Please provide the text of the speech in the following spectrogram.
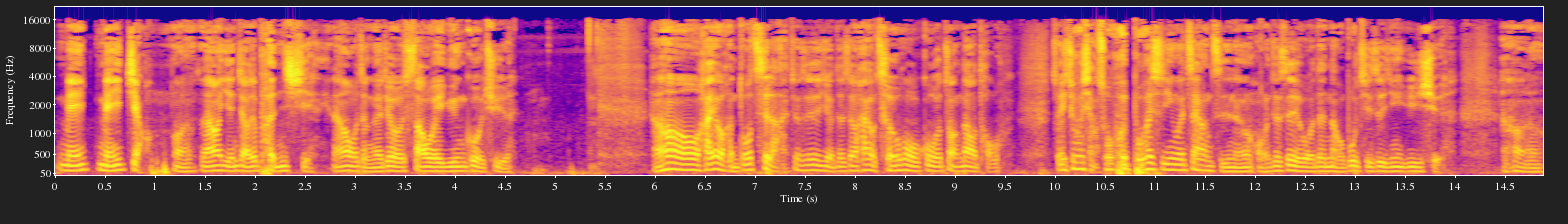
眉眉角哦，然后眼角就喷血，然后我整个就稍微晕过去了。然后还有很多次啦，就是有的时候还有车祸过撞到头，所以就会想说会不会是因为这样子呢？哦，就是我的脑部其实已经淤血。然后呢，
